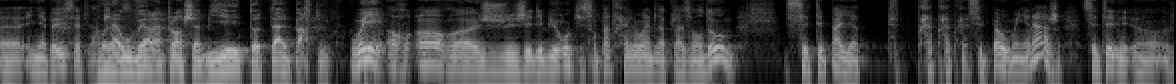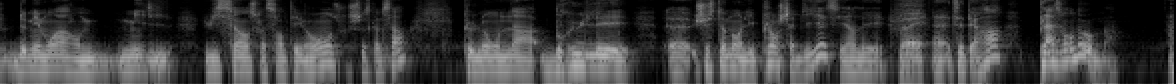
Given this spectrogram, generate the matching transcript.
Euh, il n'y a pas eu cette largesse. On a ouvert la planche à billets totale partout. Oui, or, or euh, j'ai des bureaux qui sont pas très loin de la place Vendôme. C'était pas il y a très très très, c'est pas au Moyen Âge. C'était euh, de mémoire en 1871 ou chose comme ça que l'on a brûlé euh, justement les planches à billets, c'est-à-dire les, euh, etc. Place Vendôme, mmh.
